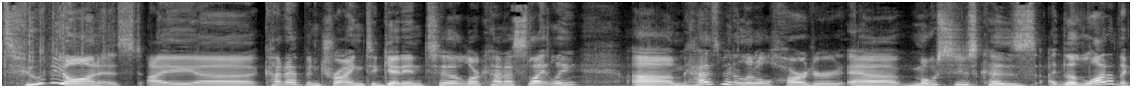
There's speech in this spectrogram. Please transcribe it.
to be honest, I uh, kind of have been trying to get into Lorcana slightly. Um, has been a little harder, uh, mostly just because a lot of the.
